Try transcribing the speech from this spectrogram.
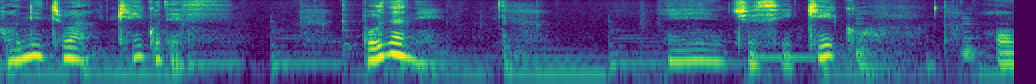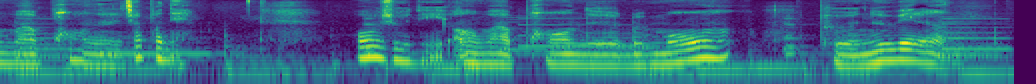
こんにちは、ケイコです。ボナネ。えー、ジュシーケイコ。オンワポンヌジャポネ。おジュディオンワポンヌルモンプヌヴェルン。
